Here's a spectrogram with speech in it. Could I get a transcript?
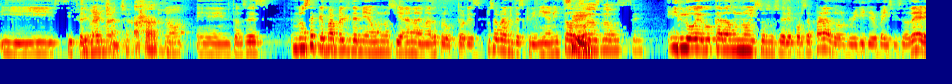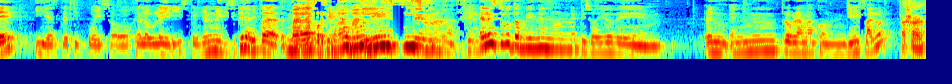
y Stephen Stephen Merchant. Merchant. Ajá. ¿no? Eh, entonces, no sé qué papel tenía uno, si eran además de productores, pues seguramente escribían y todo. Sí. Los dos, sí. Y luego cada uno hizo su serie por separado. Ricky Gervais hizo Derek y este tipo hizo Hello Ladies, que yo ni siquiera vi toda la temporada porque Malísima, era malísima, malísima. sí. Él estuvo también en un episodio de... En, en un programa con Jimmy Fallon Ajá.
